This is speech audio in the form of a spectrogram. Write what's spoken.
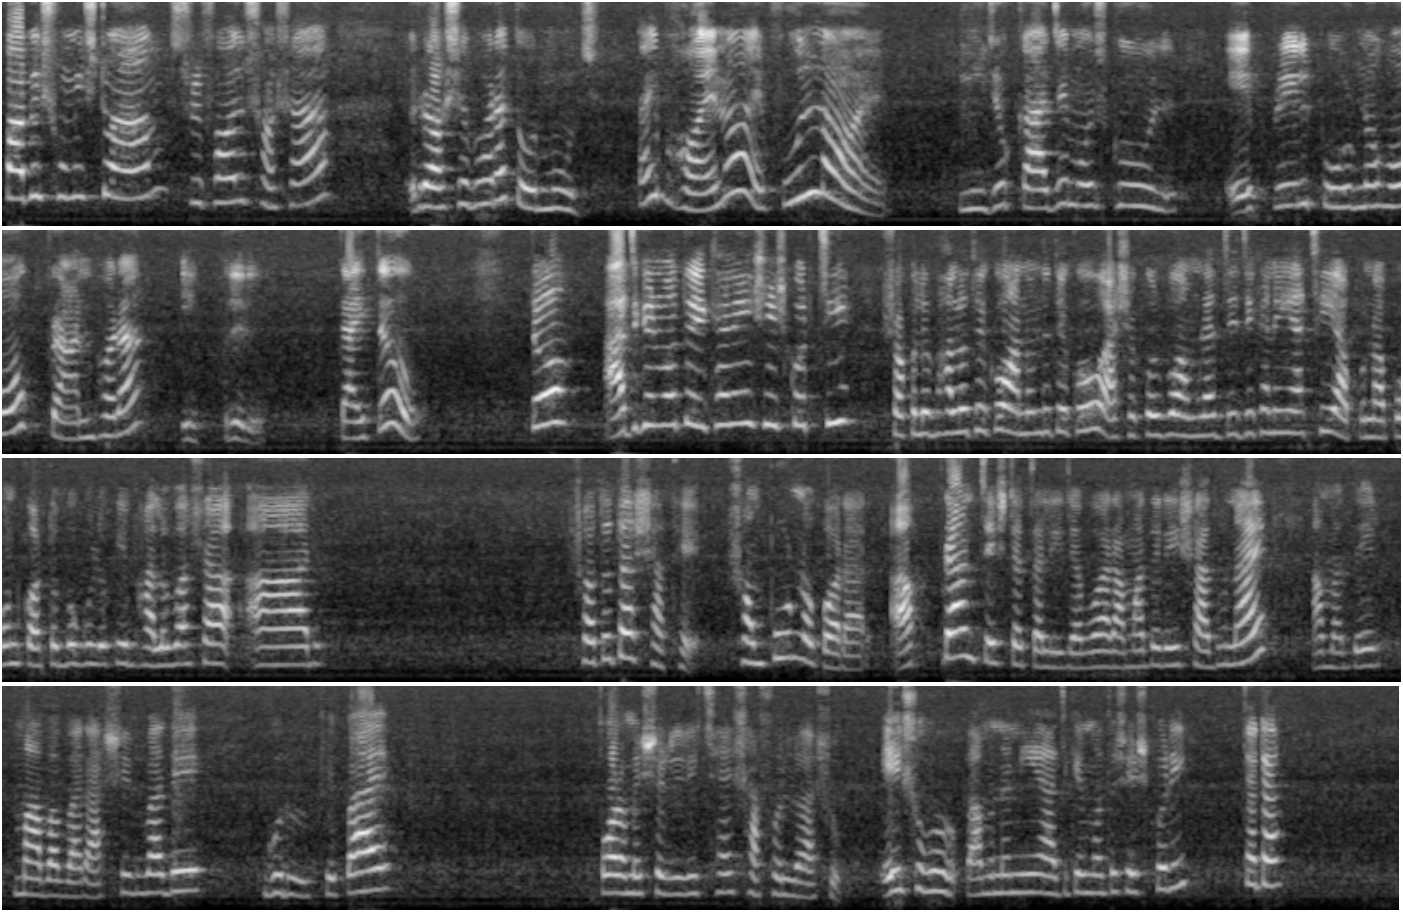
পাবে সুমিষ্ট আম, শ্রীফল, শশা, রসে ভরা তরমুজ। তাই ভয় নয়, ফুল নয়। নিজ কাজে মশগুল। এপ্রিল পূর্ণ হোক, প্রাণ ভরা এপ্রিল। তাই তো? তো আজকের মতো এখানেই শেষ করছি। সকলে ভালো থেকো, আনন্দে থেকো। আশা করব আমরা যে যেখানেই আছি, আপন আপন কর্তব্যগুলোকে ভালোবাসা আর সততার সাথে সম্পূর্ণ করার আপ্রাণ চেষ্টা চালিয়ে যাব। আর আমাদের এই সাধনায় আমাদের মা বাবার আশীর্বাদে, গুরুর কৃপায় পরমেশ্বরের ইচ্ছায় সাফল্য আসুক। এই শুভ কামনা নিয়ে আজকের মতো শেষ করি। টাটা।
